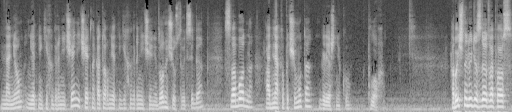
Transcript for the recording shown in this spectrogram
на нем нет никаких ограничений, человек, на котором нет никаких ограничений, должен чувствовать себя свободно, однако почему-то грешнику плохо. Обычно люди задают вопрос,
